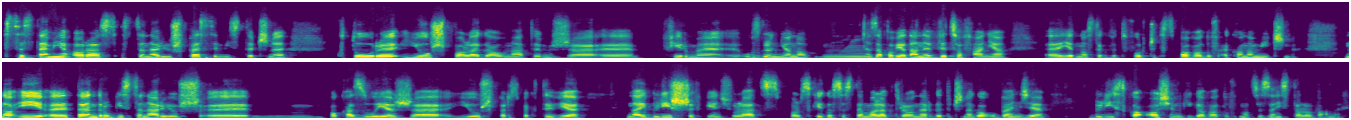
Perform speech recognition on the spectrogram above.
w systemie oraz scenariusz pesymistyczny, który już polegał na tym, że e, firmy uwzględniono mm, zapowiadane wycofania e, jednostek wytwórczych z powodów ekonomicznych. No i e, ten drugi scenariusz e, pokazuje, że już w perspektywie najbliższych pięciu lat z polskiego systemu elektroenergetycznego ubędzie blisko 8 gigawatów mocy zainstalowanych.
